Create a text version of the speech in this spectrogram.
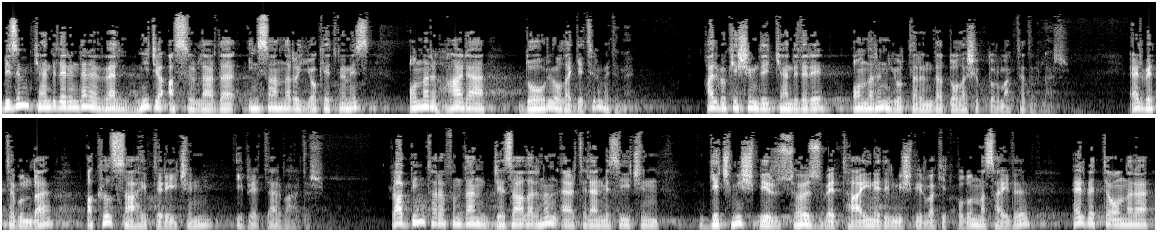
Bizim kendilerinden evvel nice asırlarda insanları yok etmemiz, onları hala doğru yola getirmedi mi? Halbuki şimdi kendileri onların yurtlarında dolaşıp durmaktadırlar. Elbette bunda akıl sahipleri için ibretler vardır. Rabbin tarafından cezalarının ertelenmesi için geçmiş bir söz ve tayin edilmiş bir vakit bulunmasaydı, elbette onlara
